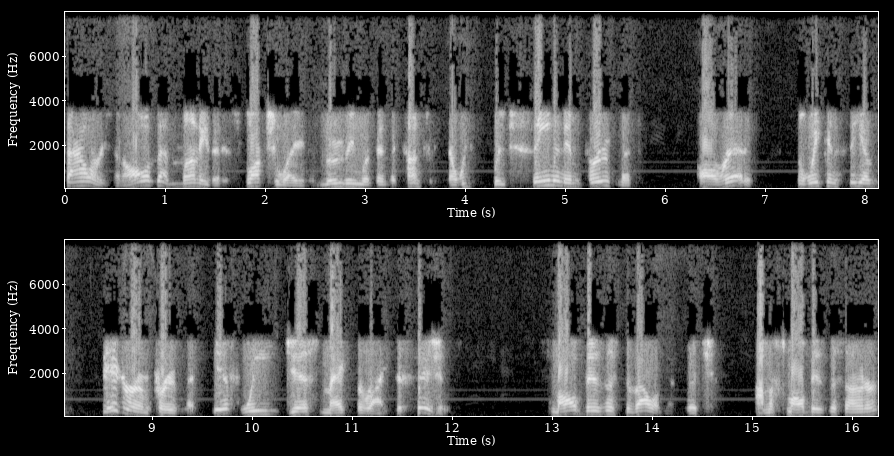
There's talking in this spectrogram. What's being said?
salaries and all of that money that is fluctuating and moving within the country. Now we we've seen an improvement already, but we can see a bigger improvement if we just make the right decisions. Small business development, which I'm a small business owner,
